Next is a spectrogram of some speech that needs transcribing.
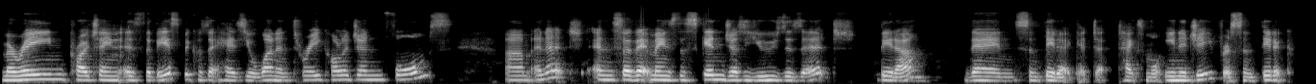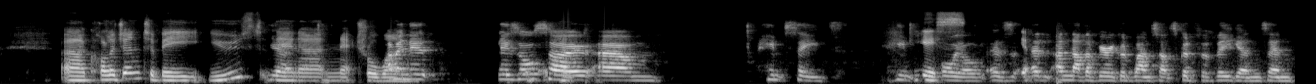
marine protein is the best because it has your one and three collagen forms um, in it, and so that means the skin just uses it better mm. Than synthetic. It takes more energy for a synthetic uh, collagen to be used yeah. than a natural one. I mean, there, there's also um, hemp seeds hemp yes. oil is yep. another very good one. So it's good for vegans. And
